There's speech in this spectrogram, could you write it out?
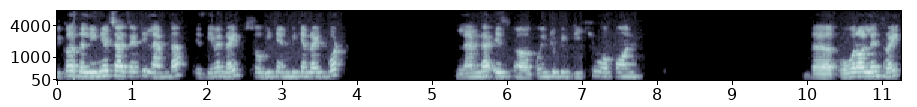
because the linear charge density lambda is given right so we can we can write what lambda is uh, going to be dq upon the overall length right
